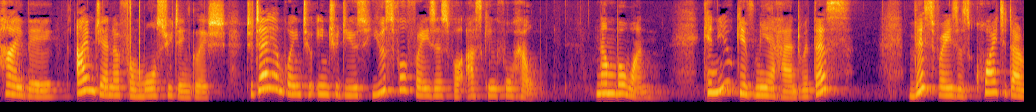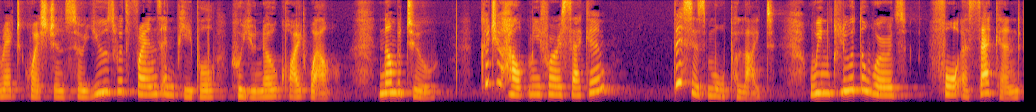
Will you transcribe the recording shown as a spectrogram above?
Hi there, I'm Jenna from Wall Street English. Today I'm going to introduce useful phrases for asking for help. Number one, can you give me a hand with this? This phrase is quite a direct question, so use with friends and people who you know quite well. Number two, could you help me for a second? This is more polite. We include the words for a second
